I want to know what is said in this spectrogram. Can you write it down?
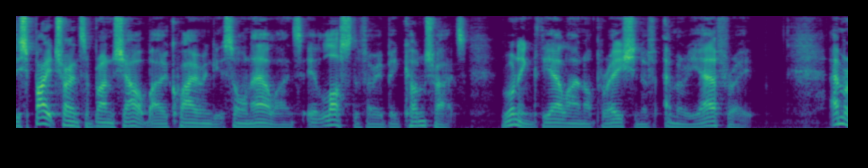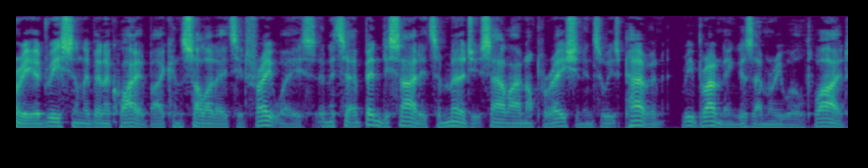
Despite trying to branch out by acquiring its own airlines, it lost a very big contract, running the airline operation of Emery Air Freight. Emery had recently been acquired by Consolidated Freightways, and it had been decided to merge its airline operation into its parent, rebranding as Emery Worldwide.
